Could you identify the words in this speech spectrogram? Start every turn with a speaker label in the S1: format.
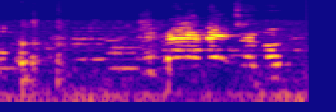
S1: Ryan back turbo.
